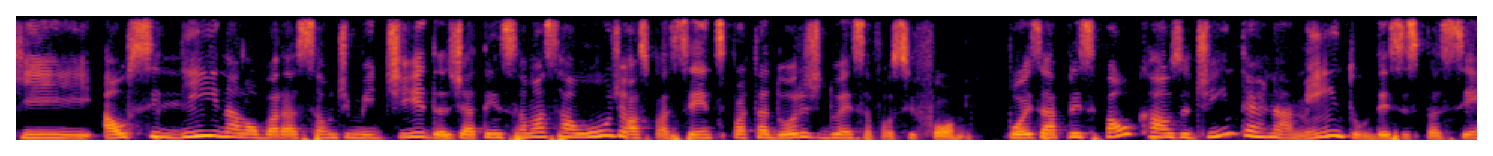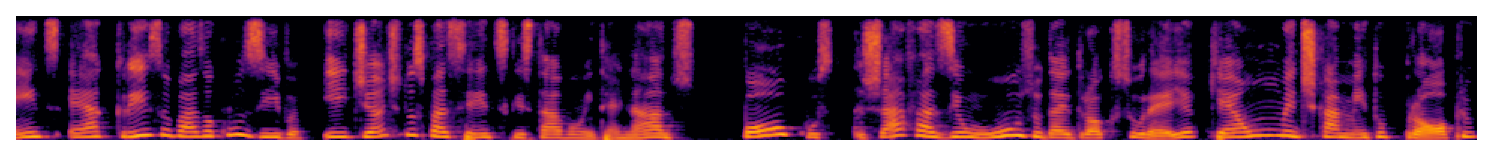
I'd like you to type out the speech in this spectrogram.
que auxilie na elaboração de medidas de atenção à saúde aos pacientes portadores de doença falciforme, pois a principal causa de internamento desses pacientes é a crise vasoclusiva. E diante dos pacientes que estavam internados, poucos já faziam uso da hidroxureia, que é um medicamento próprio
